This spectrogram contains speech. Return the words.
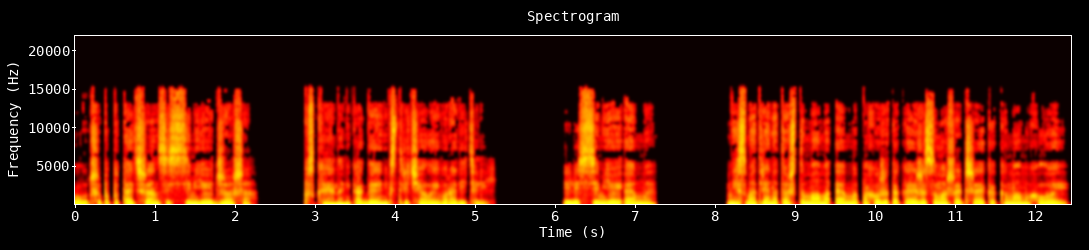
Лучше попытать шансы с семьей Джоша, пускай она никогда и не встречала его родителей. Или с семьей Эммы, несмотря на то, что мама Эммы, похоже, такая же сумасшедшая, как и мама Хлои.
